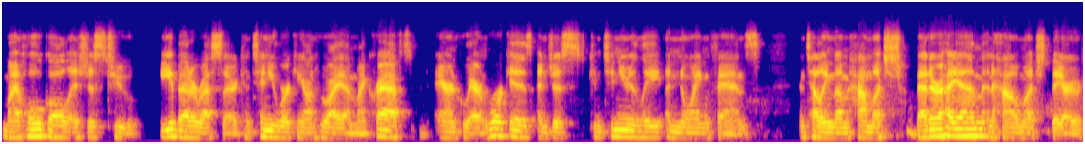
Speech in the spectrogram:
my whole goal is just to be a better wrestler, continue working on who I am, my craft, Aaron, who Aaron Rourke is, and just continually annoying fans and telling them how much better I am and how much they are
